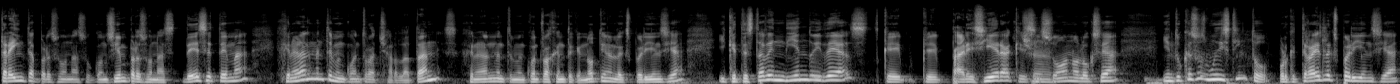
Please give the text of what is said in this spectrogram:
30 personas o con 100 personas de ese tema, generalmente me encuentro a charlatanes, generalmente me encuentro a gente que no tiene la experiencia y que te está vendiendo ideas que, pareciera que sí. son o lo que sea. Y en tu caso es muy distinto, porque traes la experiencia,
